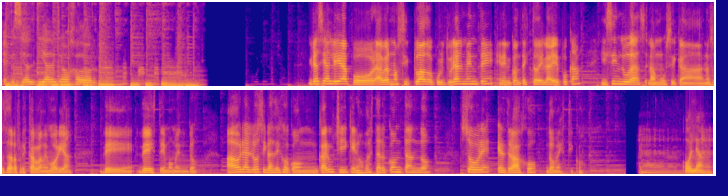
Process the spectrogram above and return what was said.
Especial Día del Trabajador. Gracias Lea por habernos situado culturalmente en el contexto de la época y sin dudas la música nos hace refrescar la memoria de, este momento. Ahora los y las dejo con Caruchi que nos va a estar contando sobre el trabajo doméstico. Hola,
